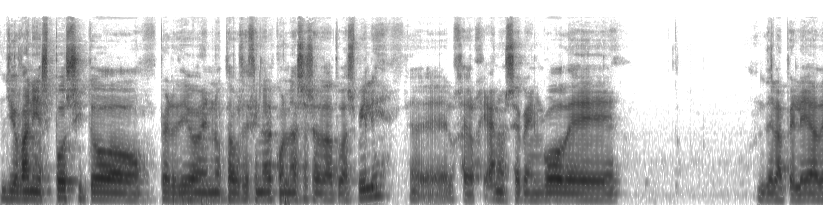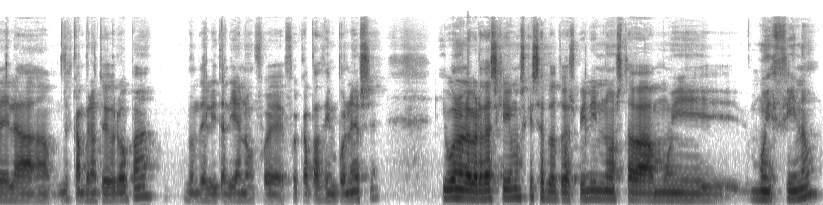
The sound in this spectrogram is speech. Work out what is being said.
Giovanni Espósito perdió en octavos de final con Asa Sadatuashvili. El georgiano se vengó de, de la pelea del Campeonato de Europa, donde el italiano fue, fue capaz de imponerse. Y bueno, la verdad es que vimos que Sadatuashvili no estaba muy, muy fino,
